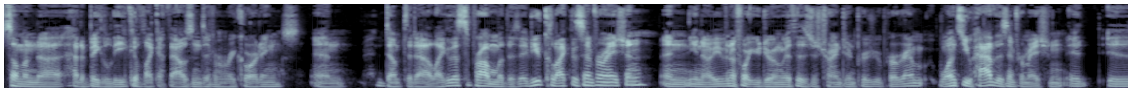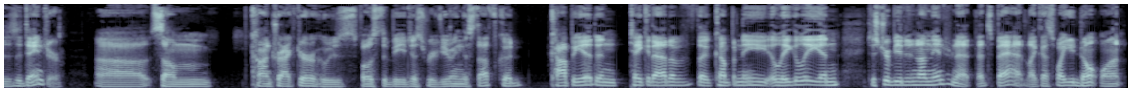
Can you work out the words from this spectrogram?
someone uh, had a big leak of like a thousand different recordings and dumped it out. Like that's the problem with this. If you collect this information, and you know, even if what you're doing with is just trying to improve your program, once you have this information, it is a danger. Uh, some contractor who's supposed to be just reviewing the stuff could copy it and take it out of the company illegally and distribute it on the internet. That's bad. Like that's why you don't want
